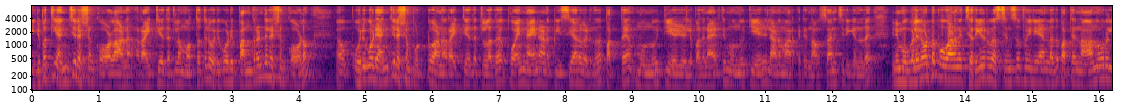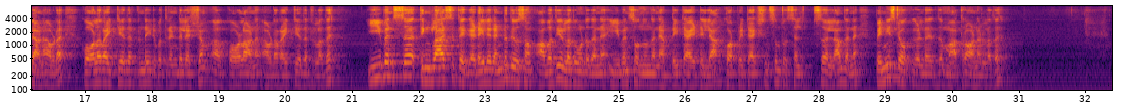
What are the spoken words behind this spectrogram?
ഇരുപത്തി അഞ്ച് ലക്ഷം കോളാണ് റൈറ്റ് ചെയ്തിട്ടുള്ള മൊത്തത്തിൽ ഒരു കോടി പന്ത്രണ്ട് ലക്ഷം കോളും ഒരു കോടി അഞ്ച് ലക്ഷം പൊട്ടുവാണ് റൈറ്റ് ചെയ്തിട്ടുള്ളത്. പോയിന്റ് നയൻ ആണ് പി സി ആർ വരുന്നത്. പത്ത് മുന്നൂറ്റി ഏഴിൽ പതിനായിരത്തി മുന്നൂറ്റി ഏഴിലാണ് മാർക്കറ്റ് ഇന്ന് അവസാനിച്ചിരിക്കുന്നത്. ഇനി മുകളിലോട്ട് പോകുകയാണെങ്കിൽ ചെറിയൊരു റെസിസ്റ്റൻസ് ഫീൽ ചെയ്യാനുള്ളത് പത്ത് നാനൂറിലാണ് അവിടെ കോൾ റൈറ്റ് ചെയ്തിട്ടുണ്ട്. ഇരുപത്തിരണ്ട് ലക്ഷം കോളാണ് അവിടെ റൈറ്റ് ചെയ്തിട്ടുള്ളത്. ഈവൻസ് തിങ്കളാഴ്ചത്തേക്ക് ഇടയിൽ രണ്ട് ദിവസം അവധിയുള്ളത് കൊണ്ട് തന്നെ ഈവൻസ് ഒന്നും തന്നെ അപ്ഡേറ്റ് ആയിട്ടില്ല. കോർപ്പറേറ്റ് ആക്ഷൻസും റിസൾട്ട്സും എല്ലാം തന്നെ പെന്നി സ്റ്റോക്കുകളുടെ ഇത് മാത്രമാണ് ഉള്ളത്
